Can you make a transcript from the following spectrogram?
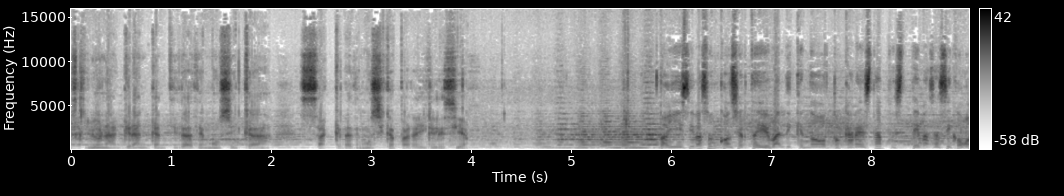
escribió una gran cantidad de música sacra, de música para iglesia. Oye, si vas a un concierto de Vivaldi que no tocara esta, pues te vas así como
